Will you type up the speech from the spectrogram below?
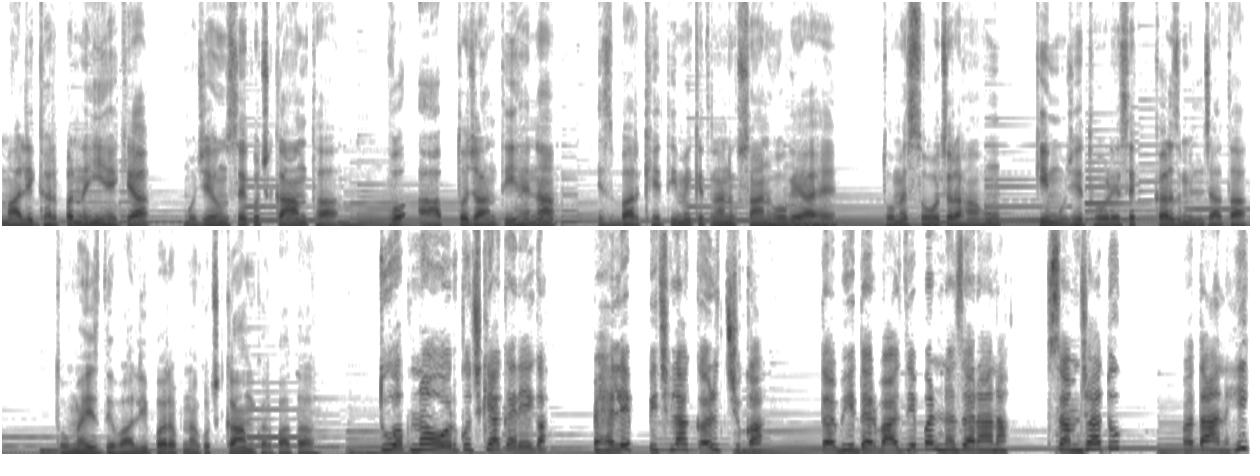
मालिक घर पर नहीं है क्या? मुझे उनसे कुछ काम था। वो आप तो जानती है ना, इस बार खेती में कितना नुकसान हो गया है। तो मैं सोच रहा हूँ कि मुझे थोड़े से कर्ज मिल जाता। तो मैं इस दिवाली पर अपना कुछ काम कर पाता। तू अपना और कुछ क्या करेगा? पहले पिछला कर्ज चुका तभी दरवाजे पर नज़र आना। समझा तू? पता नहीं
